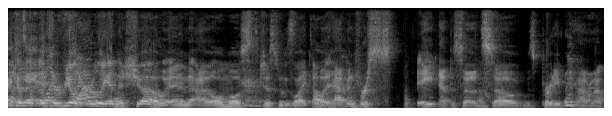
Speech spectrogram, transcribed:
because Appreciate it's it. revealed early stab in the show, and I almost just was like, "Oh, it happened for eight episodes," so it was pretty. I don't know.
